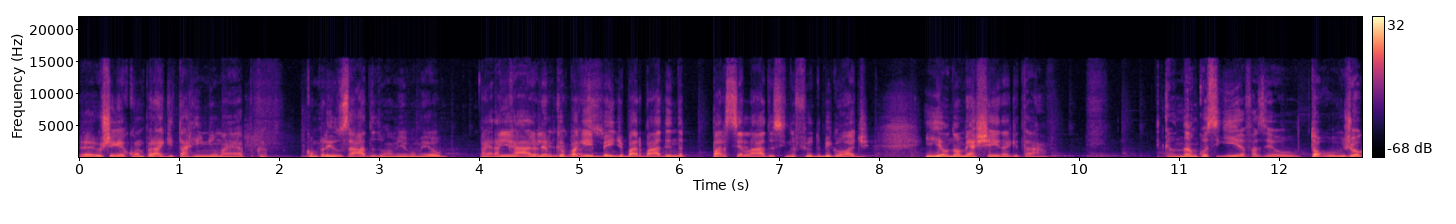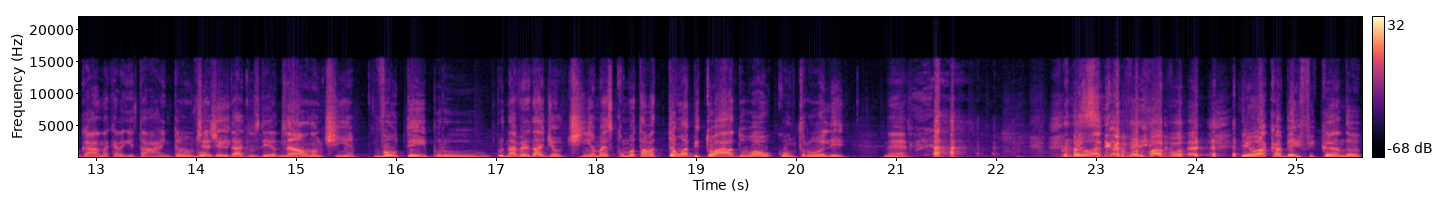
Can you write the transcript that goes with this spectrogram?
Ah, eu cheguei a comprar a guitarrinha uma época. Comprei usado de um amigo meu. Paguei, Era caro eu lembro que eu paguei negócio. bem de barbada, ainda parcelado, assim, no fio do bigode. E eu não me achei na guitarra. Eu não conseguia fazer o jogar naquela guitarra. Então Não tinha agilidade nos dedos. Não, não tinha. Voltei pro, pro- Na verdade, eu tinha, mas como eu tava tão habituado ao controle, né? eu, acabei, por favor. eu acabei ficando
